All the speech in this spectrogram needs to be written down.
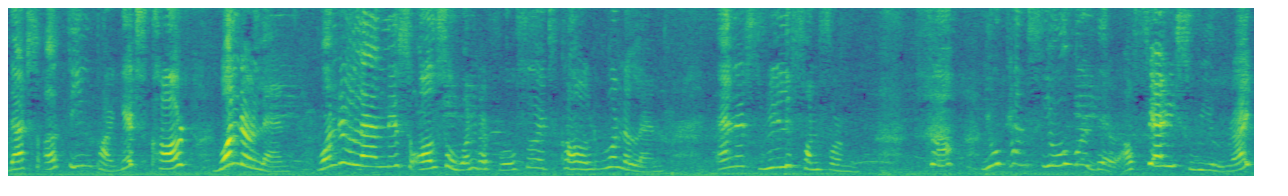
That's a theme park. It's called Wonderland. Wonderland is also wonderful, so it's called Wonderland. And it's really fun for me. So you can see over there a Ferris wheel, right?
